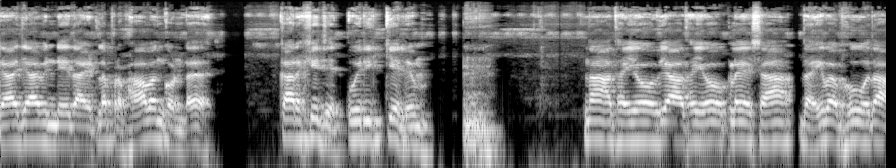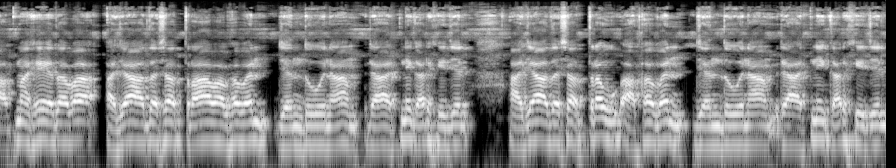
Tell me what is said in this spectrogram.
രാജാവിന്റേതായിട്ടുള്ള പ്രഭാവം കൊണ്ട് കർഹിജിൽ ഒരിക്കലും നാഥയോ വ്യാധയോ ക്ലേശ ദൈവഭൂതാത്മഹേതവ അജാതശത്രാവഭവൻ ജന്തൂനാം രാജ്ഞി കർഹിജിൽ അജാതശത്രൗ അഭവൻ ജന്തൂനാം രാജ്ഞി കർഹിജിൽ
